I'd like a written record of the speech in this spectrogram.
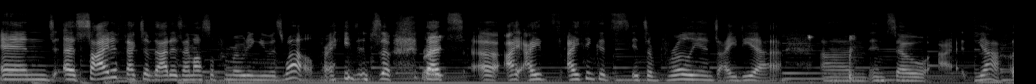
And a side effect of that is I'm also promoting you as well. Right. And so right. that's, uh, I, I, I think it's, it's a brilliant idea. Um, and so, I, yeah.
